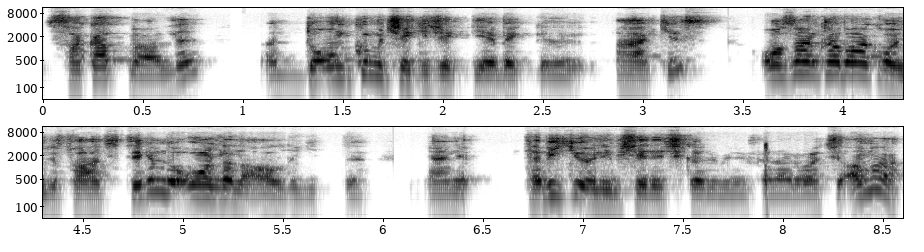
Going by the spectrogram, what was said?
sakat vardı. Donk'u mu çekecek diye bekledi herkes. Ozan Kabak koydu Fatih Terim de oradan aldı gitti. Yani tabii ki öyle bir şey de çıkarabilir Fenerbahçe ama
